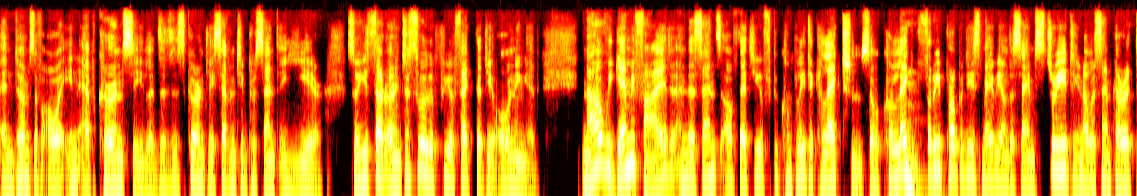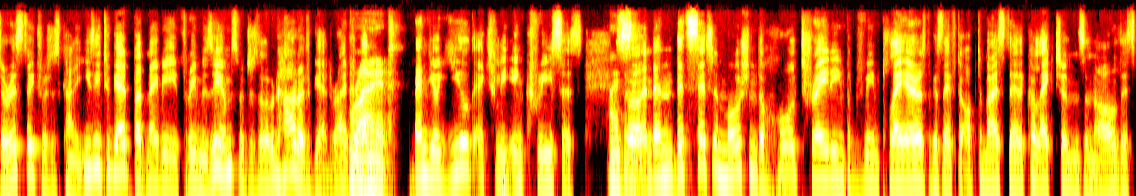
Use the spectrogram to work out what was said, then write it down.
in terms of our in-app currency. This is currently 70% a year. So you start earning just for the pure fact that you're owning it. Now we gamify it in the sense of that you have to complete a collection. So collect mm. three properties, maybe on the same street, you know, with same characteristics, which is kind of easy to get, but maybe three museums, which is a little bit harder to get, right? And right. Then, then, your yield actually increases. I so see. and then that sets in motion the whole trading between players because they have to optimize their collections and all this.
